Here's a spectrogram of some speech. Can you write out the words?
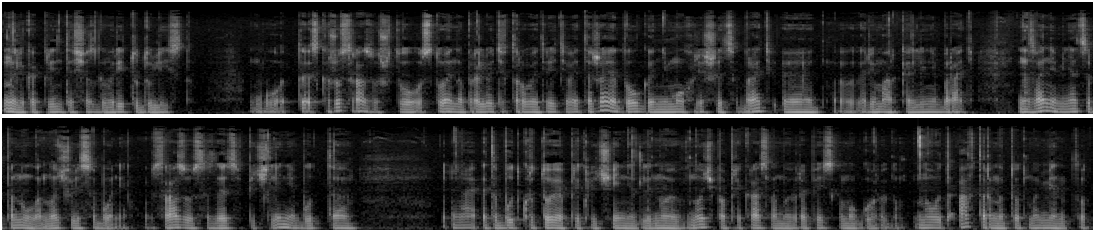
Ну или, как принято сейчас говорить, туду-лист. Вот. Э, скажу сразу, что стоя на пролете второго и третьего этажа, я долго не мог решиться, брать э, э, ремарка или не брать. Название меня цепануло «Ночь в Лиссабоне». Сразу создается впечатление, будто это будет крутое приключение длиной в ночь по прекрасному европейскому городу. Но вот автор на тот момент вот,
